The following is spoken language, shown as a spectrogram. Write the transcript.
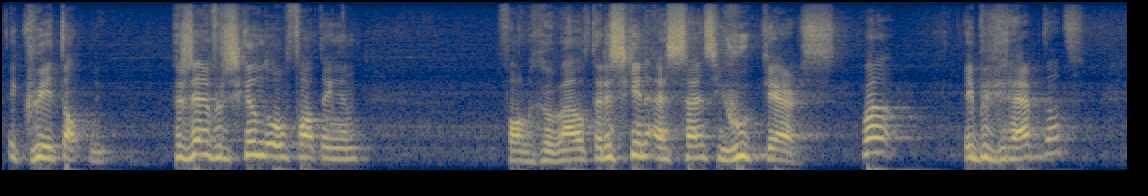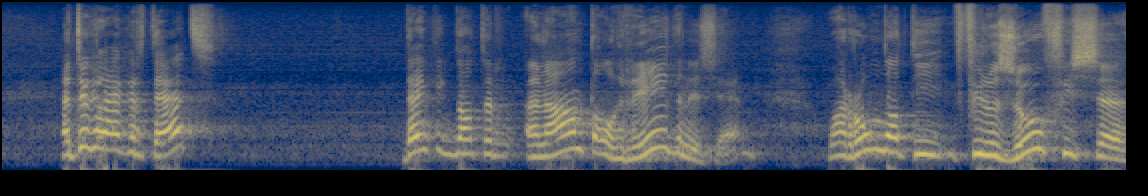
Ik weet dat nu. Er zijn verschillende opvattingen van geweld. Er is geen essentie. Who cares? Wel, ik begrijp dat. En tegelijkertijd denk ik dat er een aantal redenen zijn waarom dat die filosofische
